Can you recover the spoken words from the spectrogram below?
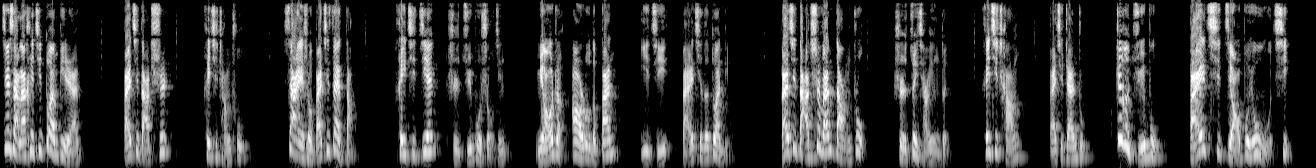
接下来黑棋断必然，白棋打吃，黑棋长出，下一手白棋再挡，黑棋尖是局部手筋，瞄着二路的扳以及白棋的断点，白棋打吃完挡住是最强应对，黑棋长，白棋粘住，这个局部白棋脚部有五气，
